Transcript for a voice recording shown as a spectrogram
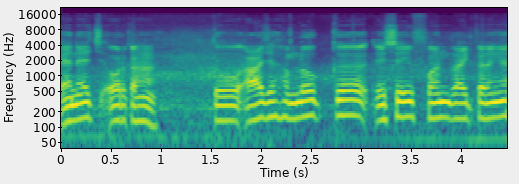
एनएच और कहाँ? तो आज हम लोग ऐसे ही फन राइड करेंगे।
